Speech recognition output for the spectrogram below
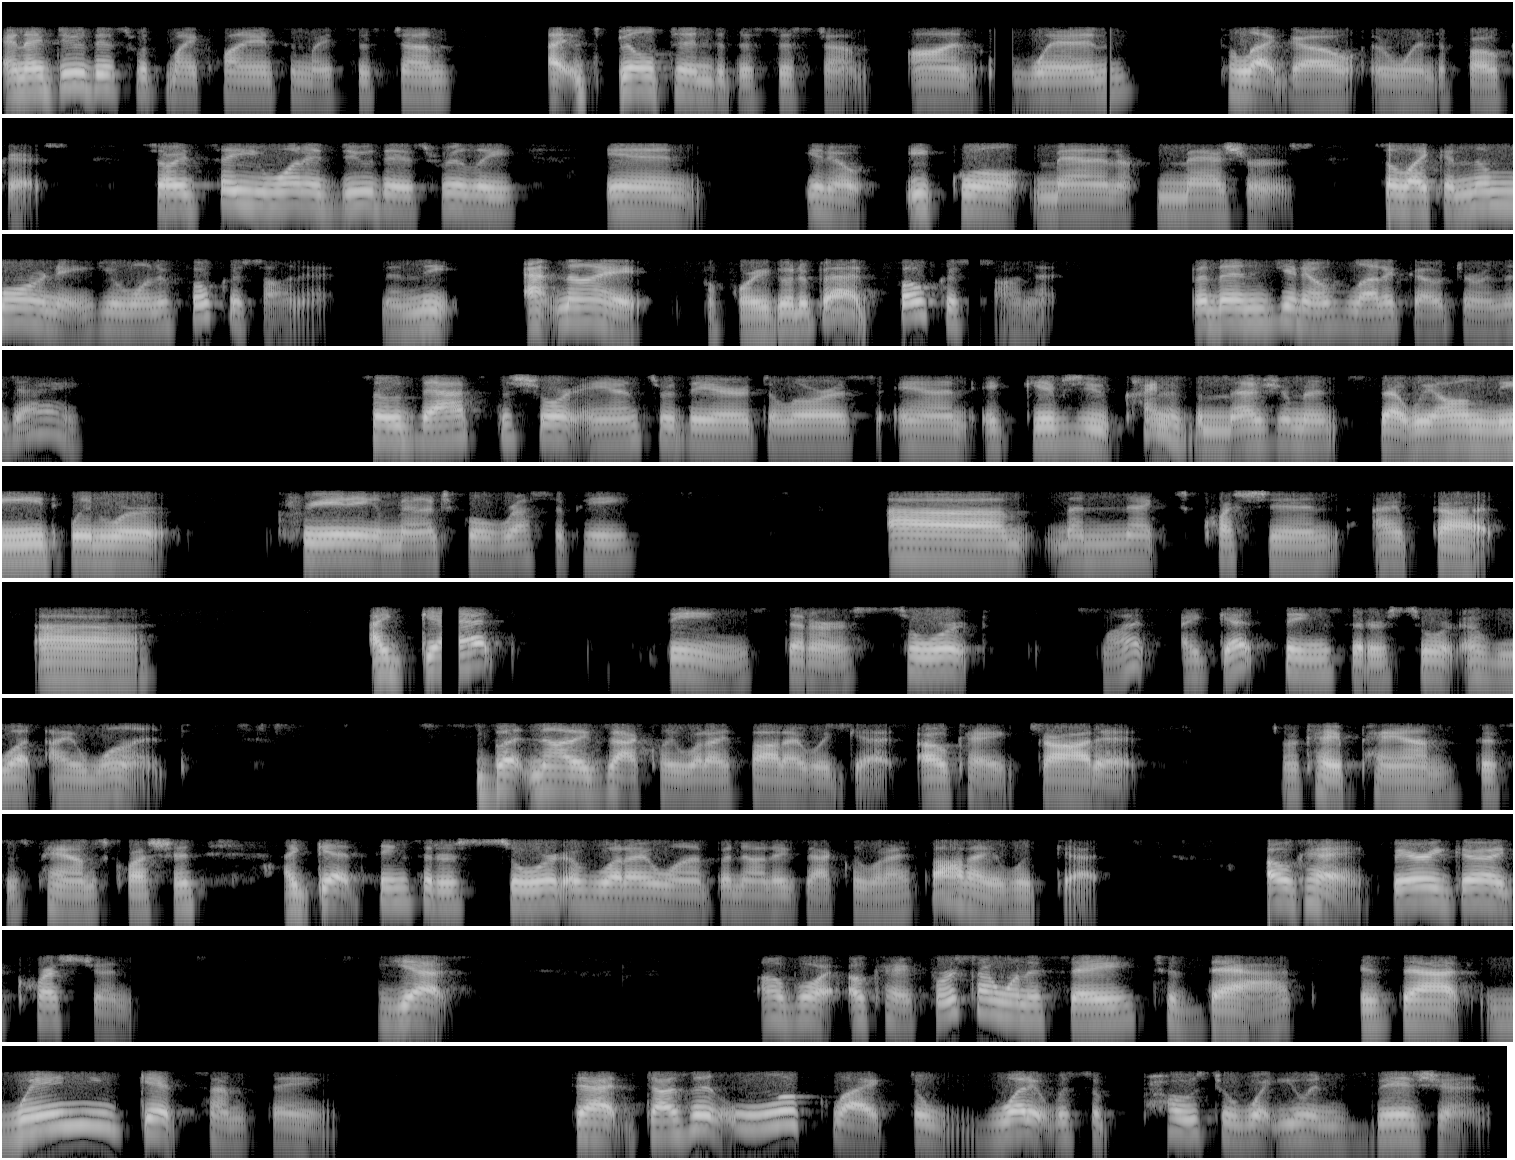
And I do this with my clients in my system. Uh, it's built into the system on when to let go and when to focus. So I'd say you want to do this really in, you know, equal manner measures. So like in the morning, you want to focus on it. And the at night before you go to bed, focus on it. But then, you know, let it go during the day. So that's the short answer there, Dolores, and it gives you kind of the measurements that we all need when we're creating a magical recipe. Um, the next question I've got uh, I get things that are sort what? I get things that are sort of what I want, but not exactly what I thought I would get. Okay, got it. Okay, Pam, this is Pam's question. I get things that are sort of what I want, but not exactly what I thought I would get. Okay, very good question. Yes. Oh boy. Okay, first I want to say to that is that when you get something that doesn't look like the what it was supposed to, what you envisioned,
